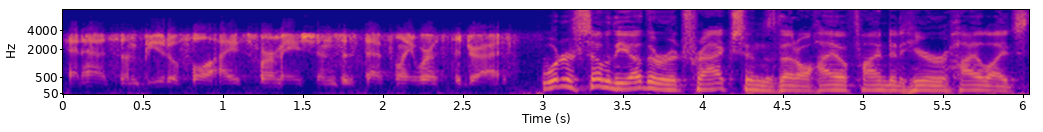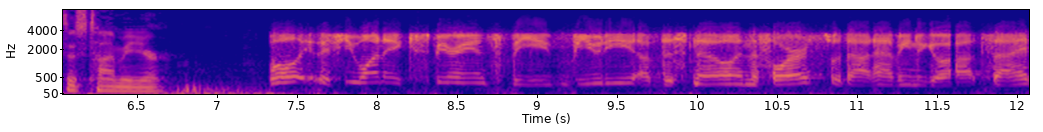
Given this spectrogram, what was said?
and has some beautiful ice formations. It's definitely worth the drive. What are some of the other attractions that Ohio Find It Here highlights this time of year? Well, if you want to experience the beauty of the snow and the forest without having to go outside,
